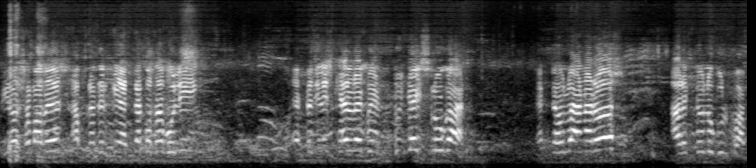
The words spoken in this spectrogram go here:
প্রিয় সমাবেশ আপনাদেরকে একটা কথা বলি। একটা জিনিস খেয়াল রাখবেন দুইটাই স্লোগান একটা হলো আনারস আর একটা হলো গুলফাম।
